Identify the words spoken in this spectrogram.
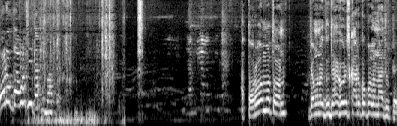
পড়ুক গামাছি তাকে ভাত আর তোর মতন যেমন ওই দুধা করিস কারও কপালে না জুটে,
